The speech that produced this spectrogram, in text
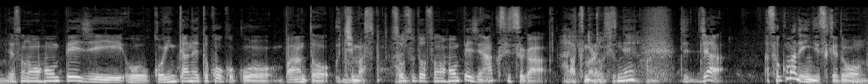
で、そのホームページを、こう、インターネット広告をバーンと打ちますと。そうすると、そのホームページにアクセスが集まるんですね。じゃあ、そこまでいいんですけど、うん、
